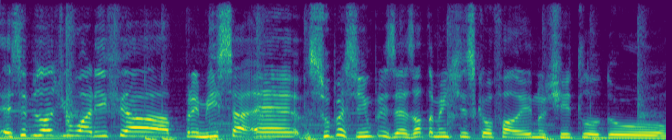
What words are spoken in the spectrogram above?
Esse episódio de What If, a premissa é super simples, é exatamente isso que eu falei no título do,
